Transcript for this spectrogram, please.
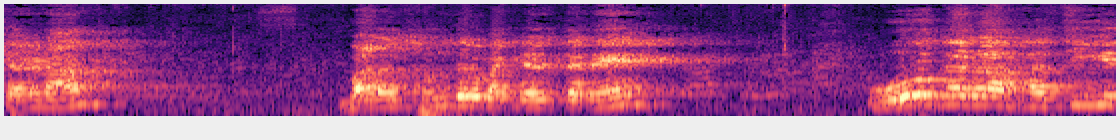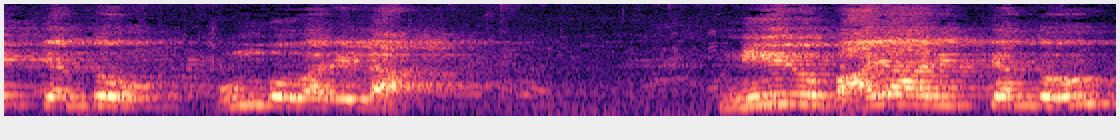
ಶರಣ. ಬಹಳ ಸುಂದರವಾಗಿ ಹೇಳ್ತೇನೆ. ಓಗರ ಹಸಿಯಿತ್ತೆಂದು ಉಂಬುವರಿಲ್ಲ. ನೀರು ಬಾಯಾರಿತ್ತೆಂದು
